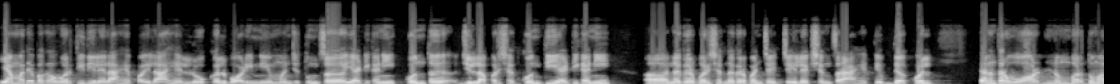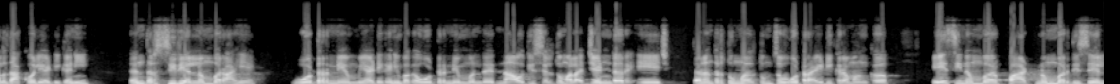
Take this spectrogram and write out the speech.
यामध्ये बघा वरती दिलेलं आहे पहिलं आहे लोकल बॉडी नेम म्हणजे तुमचं या ठिकाणी कोणतं जिल्हा परिषद कोणती या ठिकाणी नगर परिषद नगरपंचायतच्या इलेक्शनचं आहे ते दाखवल. त्यानंतर वॉर्ड नंबर तुम्हाला दाखवल या ठिकाणी. त्यानंतर सिरियल नंबर आहे. वोटर नेम या ठिकाणी बघा वोटर नेममध्ये नाव दिसेल तुम्हाला जेंडर एज त्यानंतर तुम्हाला तुमचं वोटर आयडी क्रमांक एसी नंबर पार्ट नंबर दिसेल.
